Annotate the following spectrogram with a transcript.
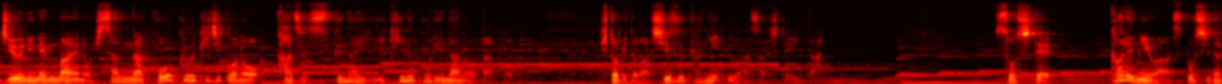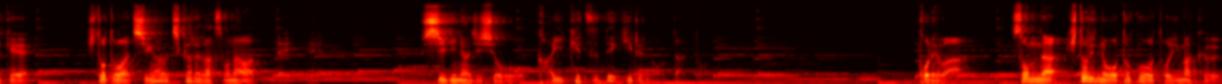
12年前の悲惨な航空機事故の数少ない生き残りなのだと。人々は静かに噂していた。そして彼には少しだけ人とは違う力が備わっていて不思議な事象を解決できるのだと。これはそんな一人の男を取り巻く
